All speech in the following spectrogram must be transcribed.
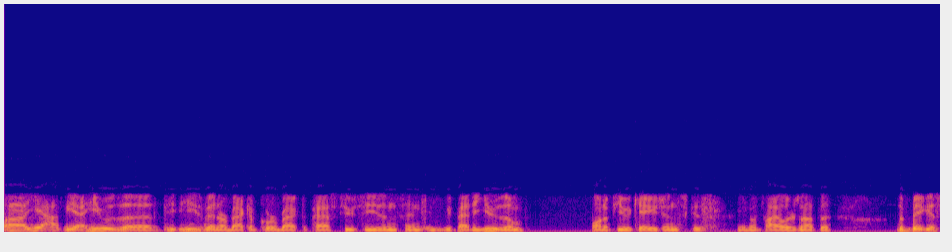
Uh, yeah, yeah, he was. Uh, he's been our backup quarterback the past two seasons, and, and we've had to use him on a few occasions because you know Tyler's not the the biggest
